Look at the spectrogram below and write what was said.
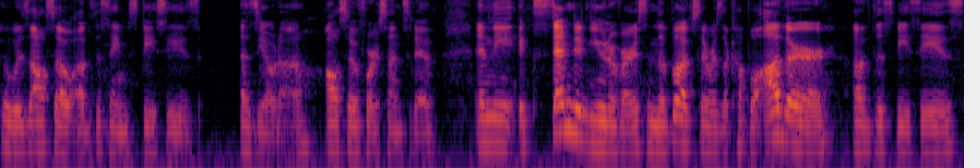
who was also of the same species as Yoda, also force sensitive. In the extended universe, in the books, there was a couple other of the species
